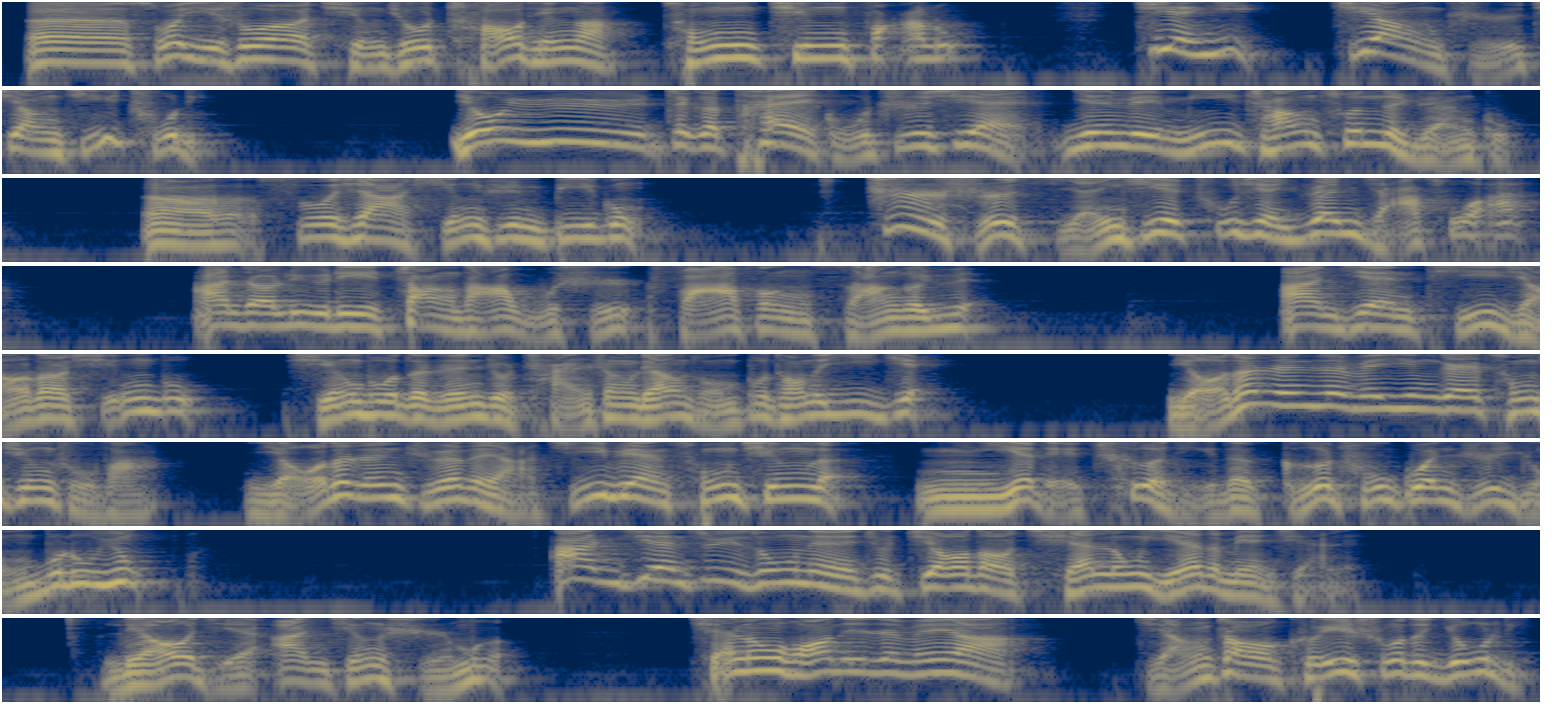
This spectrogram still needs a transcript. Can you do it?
呃，所以说请求朝廷啊从轻发落，建议降旨降级处理。由于这个太谷知县因为迷长春的缘故，啊，私下刑讯逼供，致使险些出现冤假错案。按照律例，杖打五十，罚俸三个月。案件提交到刑部，刑部的人就产生两种不同的意见。有的人认为应该从轻处罚。有的人觉得呀，即便从轻了，你也得彻底的革除官职，永不录用。案件最终呢，就交到乾隆爷的面前了。了解案情始末，乾隆皇帝认为啊，蒋兆奎说的有理，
